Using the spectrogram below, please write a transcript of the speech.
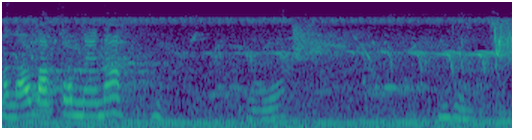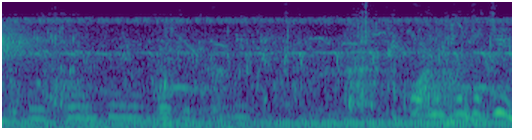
อันแล้วรักก็แม่นะโอ้ยมันจะจิ้มโอ้ยมันจะจิ้ม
